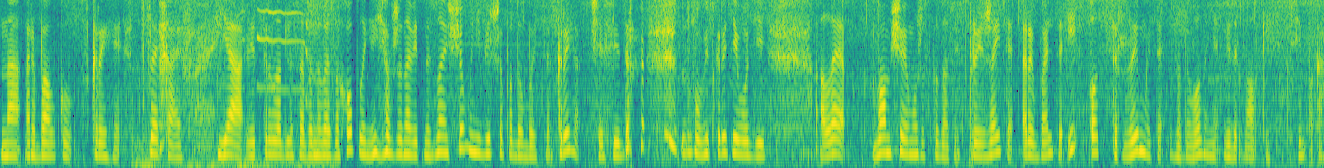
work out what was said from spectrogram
на рибалку з криги. Це кайф. Я відкрила для себе нове захоплення. Я вже навіть не знаю, що мені більше подобається: крига чи фідер по відкритій воді. Але вам що я можу сказати? Приїжджайте, рибальте і отримуйте задоволення від рибалки. Всім пока.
